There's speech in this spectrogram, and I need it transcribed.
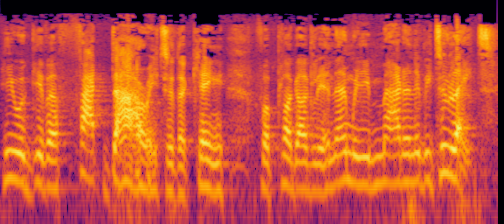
he would give a fat dowry to the king for Plug Ugly. And then when he married, and it'd be too late.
